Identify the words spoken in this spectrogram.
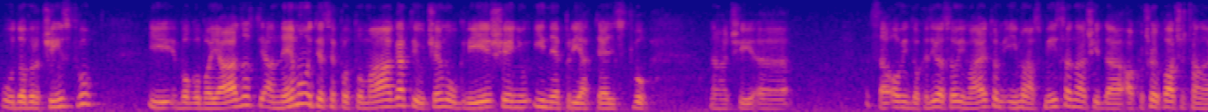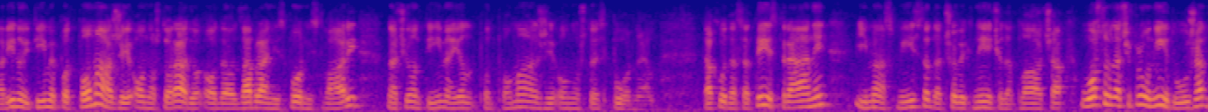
u dobročinstvu i bogobojaznosti a nemojte se potpomagati u čemu? U griješenju i neprijateljstvu. Znači e, sa ovim dokaziva sa ovim ajetom ima smisla znači da ako čovjek plaća članarinu i time potpomaže ono što radi od, od zabranjenih spornih stvari, znači on time jel potpomaže ono što je sporno, jel. Tako da sa te strane ima smisla da čovjek neće da plaća. U osnovi znači prvo nije dužan,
